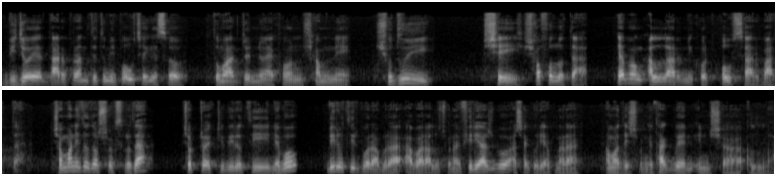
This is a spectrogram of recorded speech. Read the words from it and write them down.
বিজয়ের দ্বার প্রান্তে তুমি পৌঁছে গেছো, তোমার জন্য এখন সামনে শুধুই সেই সফলতা এবং আল্লাহর নিকট পৌঁছার বার্তা। সম্মানিত দর্শক শ্রোতা, ছোট্ট একটি বিরতি নেব। বিরতির পর আমরা আবার আলোচনায় ফিরে আসব। আশা করি আপনারা আমাদের সঙ্গে থাকবেন ইনশা আল্লাহ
